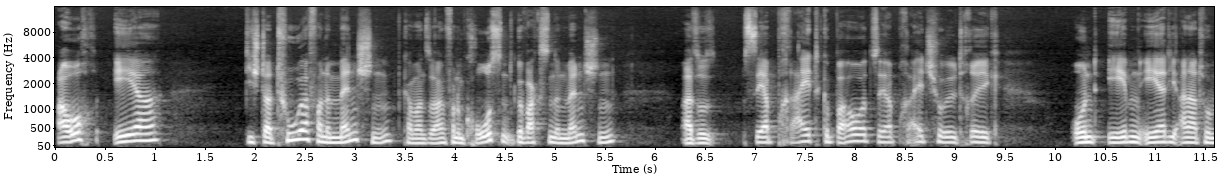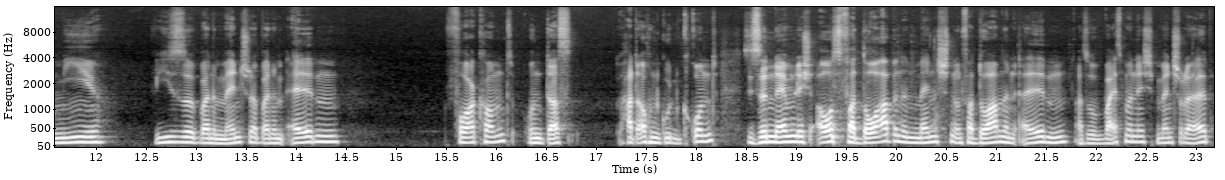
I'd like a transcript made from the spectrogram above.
Auch eher die Statur von einem Menschen, kann man sagen, von einem großen, gewachsenen Menschen. Also sehr breit gebaut, sehr breitschultrig, und eben eher die Anatomie, wie sie bei einem Menschen oder bei einem Elben vorkommt. Und das hat auch einen guten Grund. Sie sind nämlich aus verdorbenen Menschen und verdorbenen Elben, also weiß man nicht, Mensch oder Elb,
